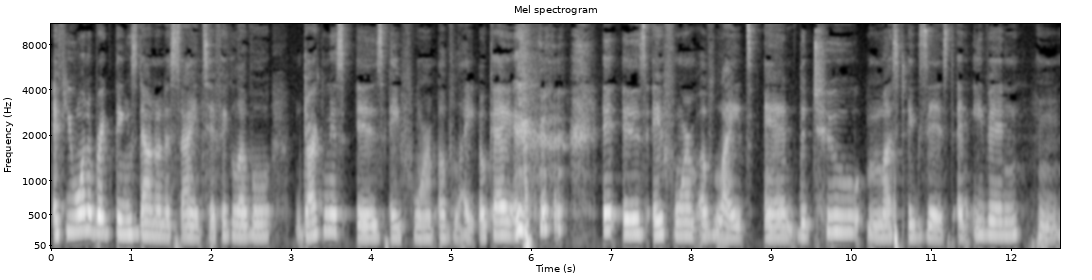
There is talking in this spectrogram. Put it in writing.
If you want to break things down on a scientific level, darkness is a form of light, okay? it is a form of light, and the two must exist. And even, hmm,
